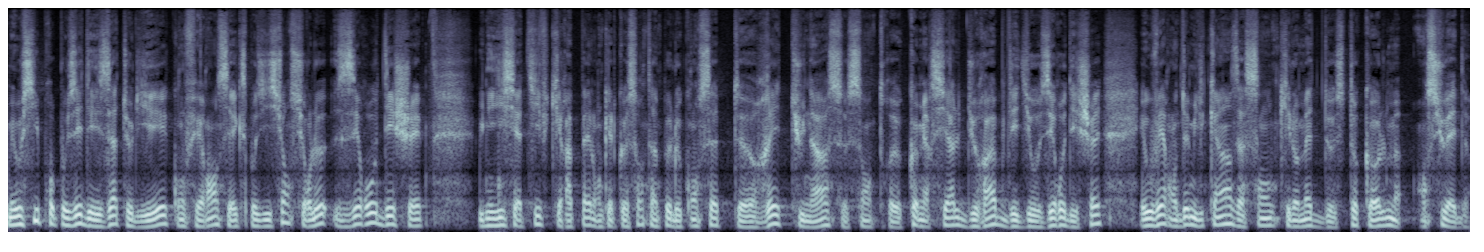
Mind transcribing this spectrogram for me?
mais aussi proposer des ateliers, conférences et expositions sur le zéro déchet. Une initiative qui rappelle en quelque sorte un peu le concept Retuna, ce centre commercial durable dédié au zéro déchet, est ouvert en 2015 à 100 km de Stockholm, en Suède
